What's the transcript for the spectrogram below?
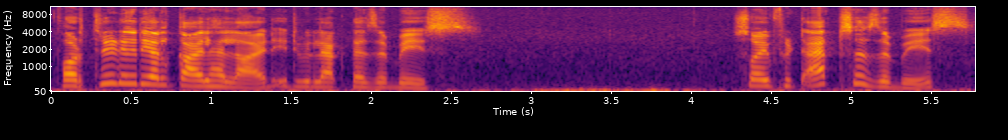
For 3 degree alkyl halide it will act as a base so if it acts as a base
